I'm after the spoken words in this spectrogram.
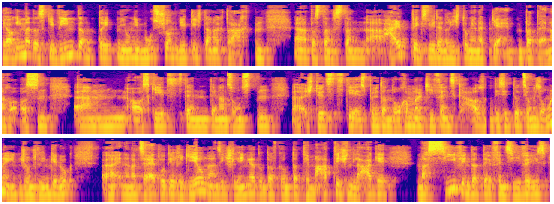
wer auch immer das gewinnt am 3. Juni, muss schon wirklich danach trachten, äh, dass das dann äh, halbwegs wieder in Richtung einer geeinten Partei nach außen ähm, ausgeht. Denn, denn ansonsten äh, stürzt die SPÖ dann noch einmal tiefer ins Chaos. Und die Situation ist ohnehin schon schlimm genug. Äh, in einer Zeit, wo die Regierung an sich schlingert und aufgrund der thematischen Lage massiv in der Defensive ist,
